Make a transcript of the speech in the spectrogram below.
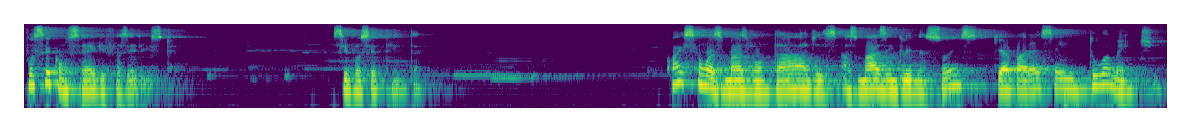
Você consegue fazer isto? Se você tenta. Quais são as más vontades, as más inclinações que aparecem em tua mente,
